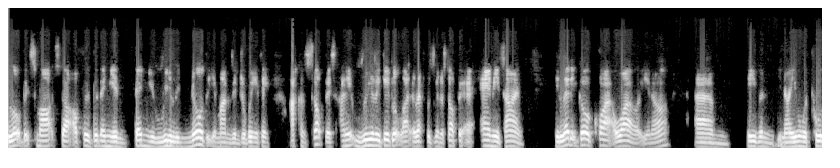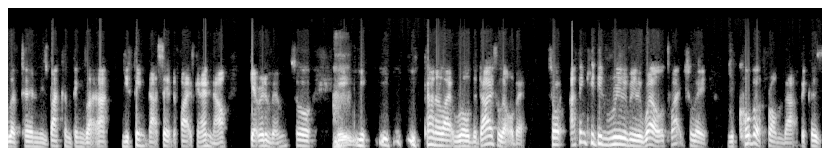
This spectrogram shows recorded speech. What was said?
a little bit smart to start off with, but then you then you really know that your man's in trouble and you think, I can stop this. And it really did look like the ref was going to stop it at any time. He let it go quite a while, you know. Um, even you know, even with Pulev turning his back and things like that, you think that's it, the fight's gonna end now get rid of him. So he, he, he kind of like rolled the dice a little bit. So I think he did really, really well to actually recover from that because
